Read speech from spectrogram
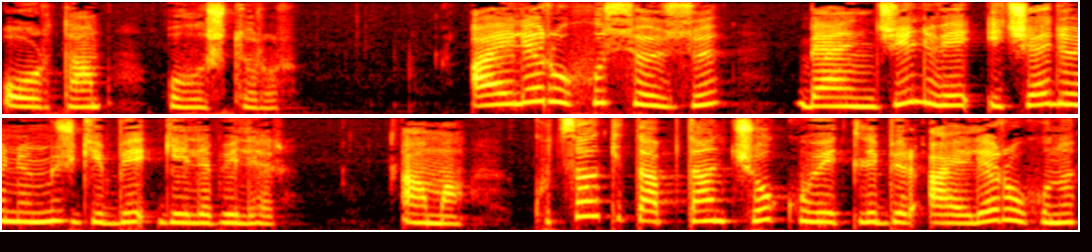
ortam oluşturur. Aile ruhu sözü bencil ve içe dönülmüş gibi gelebilir. Ama kutsal kitaptan çok kuvvetli bir aile ruhunu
